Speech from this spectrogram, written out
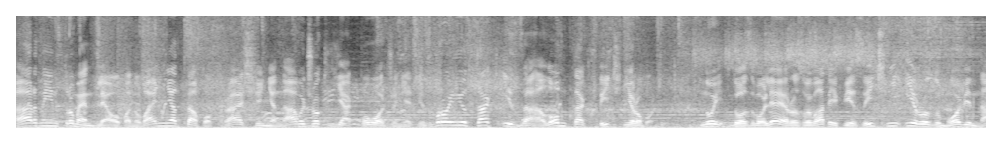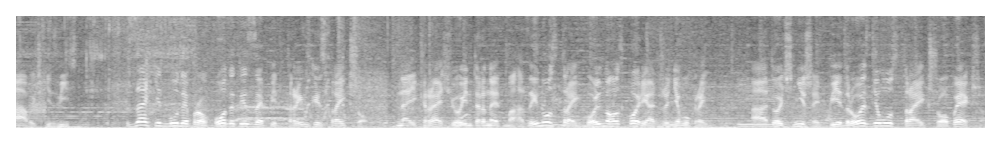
гарний інструмент для опанування та покращення навичок як поводження зі зброєю, так і загалом тактичній роботі. Ну й дозволяє розвивати фізичні і розумові навички, звісно. Захід буде проходити за підтримки Shop, найкращого інтернет-магазину страйкбольного спорядження в Україні, а точніше підрозділу Shop Action.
